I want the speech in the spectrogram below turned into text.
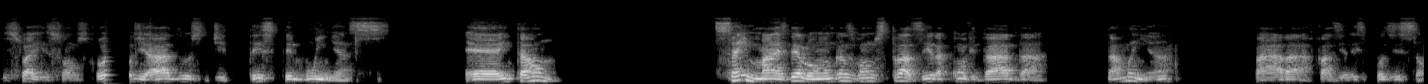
Isso aí, somos rodeados de testemunhas. É, então, sem mais delongas, vamos trazer a convidada da manhã para fazer a exposição.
